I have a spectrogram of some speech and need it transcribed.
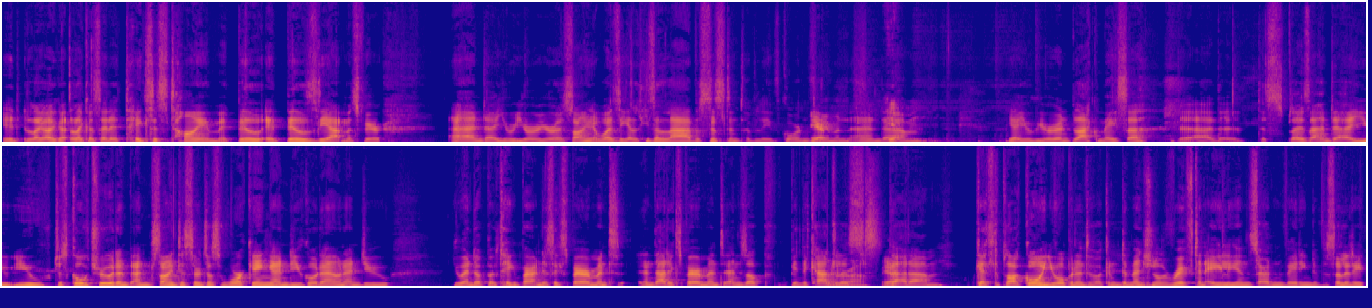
it like I like I said it takes its time. It build it builds the atmosphere. And uh, you're you're you're assigned was he he's a lab assistant I believe Gordon yeah. Freeman and yeah. um yeah, you, you're in Black Mesa, uh, the, this place, and uh, you you just go through it, and, and scientists are just working, and you go down, and you you end up taking part in this experiment, and that experiment ends up being the catalyst yeah. that um, gets the plot going. You open into like a dimensional rift, and aliens start invading the facility,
